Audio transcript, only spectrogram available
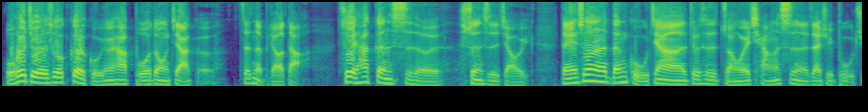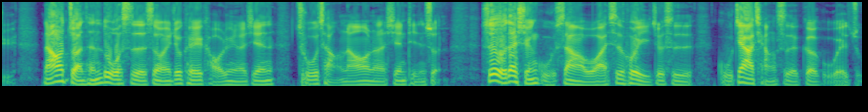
我会觉得说个股因为它波动价格真的比较大。所以它更适合顺势交易，等于说呢，等股价就是转为强势呢，再去布局，然后转成弱势的时候，你就可以考虑呢，先出场，然后呢，先停损。所以我在选股上，我还是会以就是股价强势的个股为主。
